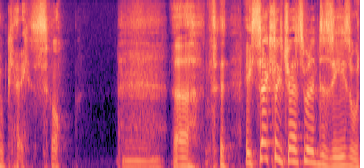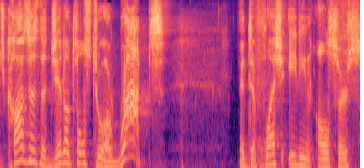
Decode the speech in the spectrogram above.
Okay, so. Uh, a sexually transmitted disease which causes the genitals to erupt into flesh eating ulcers.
